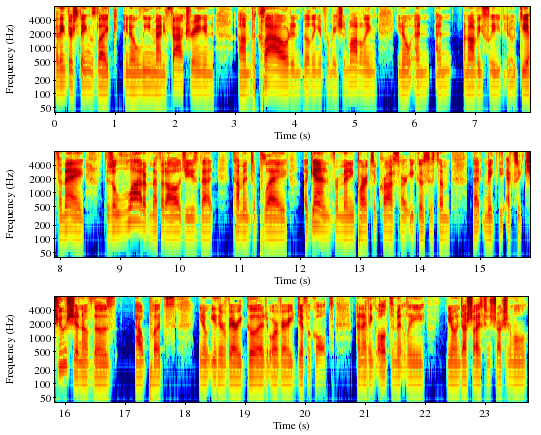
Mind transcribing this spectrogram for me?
I think there's things like you know lean manufacturing and um, the cloud and building information modeling, you know, and and and obviously you know DFMA. There's a lot of methodologies that come into play again from many parts across our ecosystem that make the execution of those outputs, you know, either very good or very difficult. And I think ultimately, you know, industrialized construction will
